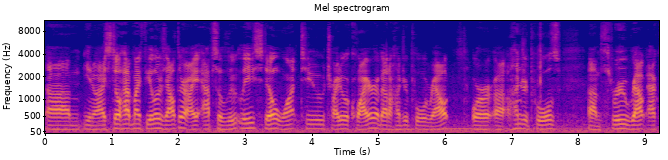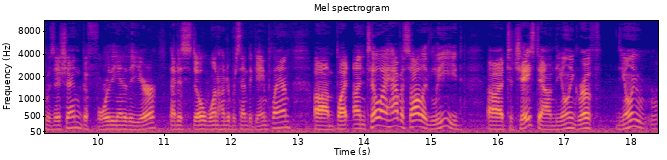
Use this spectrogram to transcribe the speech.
um, you know, I still have my feelers out there. I absolutely still want to try to acquire about a 100 pool route or uh, 100 pools um, through route acquisition before the end of the year. That is still 100% the game plan. Um, but until I have a solid lead uh, to chase down, the only growth the only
